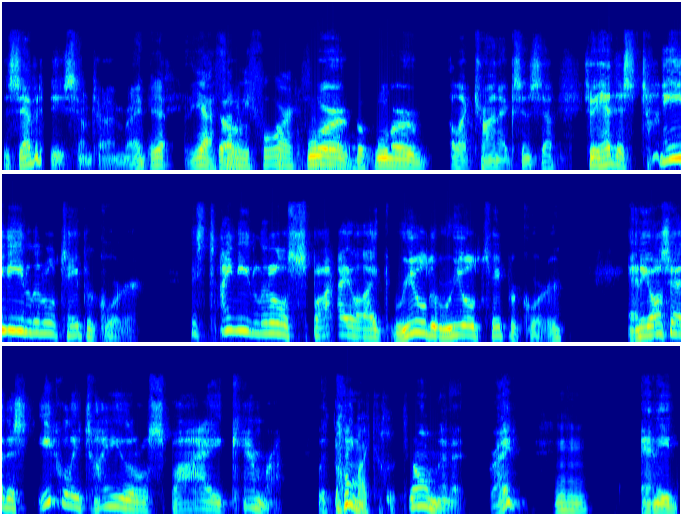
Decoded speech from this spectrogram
the 70s sometime, right? Yeah. Yeah. So, 74. before before electronics and stuff. So he had this tiny little tape recorder, this tiny little spy like reel to reel tape recorder, and he also had this equally tiny little spy camera with Oh my God. film in it, right? hmm And he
